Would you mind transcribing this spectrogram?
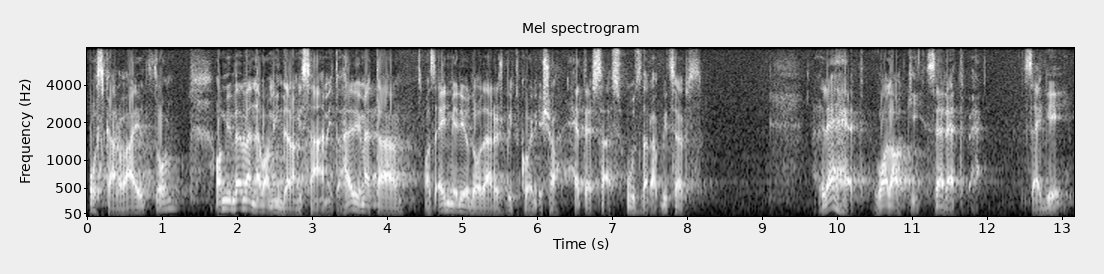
Oscar Wilde-tól, amiben benne van minden, ami számít. A heavy metal, az 1 millió dolláros bitcoin és a 720 darab biceps. Lehet valaki szeretve szegény.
